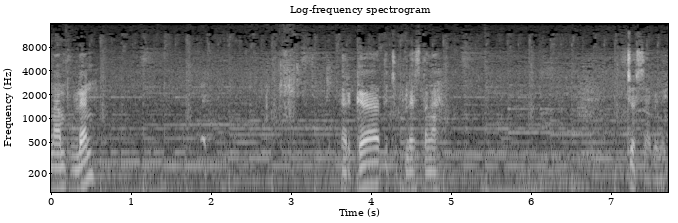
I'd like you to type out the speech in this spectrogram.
6 bulan. Harga 17 setengah. Jos apa ini?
